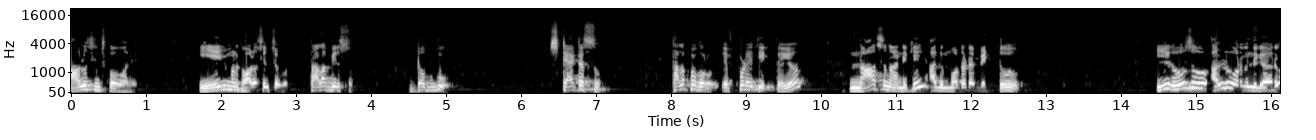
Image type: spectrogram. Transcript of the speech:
ఆలోచించుకోవాలి. ఏమి మనకు ఆలోచించవు. తల బిరుసు డబ్బు స్టేటస్ తలపొగరు ఎప్పుడైతే ఎక్కుతాయో నాశనానికి అది మొదట పెట్టు ఈరోజు అల్లు అరవింద్ గారు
